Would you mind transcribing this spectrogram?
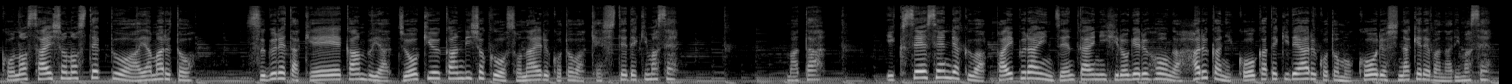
この最初のステップを誤ると優れた経営幹部や上級管理職を備えることは決してできません。また育成戦略はパイプライン全体に広げる方がはるかに効果的であることも考慮しなければなりません。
